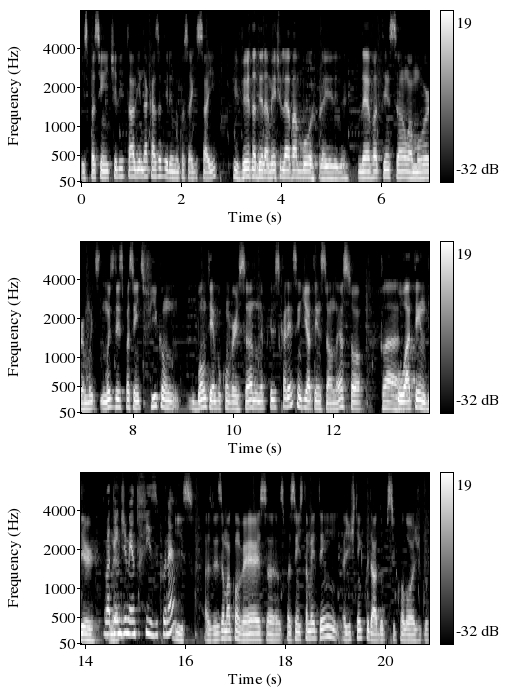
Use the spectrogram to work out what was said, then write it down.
esse paciente ele está ali na casa dele, ele não consegue sair. E verdadeiramente leva amor para ele, né? Leva atenção, amor. Muitos, muitos desses pacientes ficam um bom tempo conversando, né? Porque eles carecem de atenção, não é só claro. o atender. O né? atendimento físico, né? Isso. Às vezes é uma conversa. Os pacientes também têm. A gente tem que cuidar do psicológico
